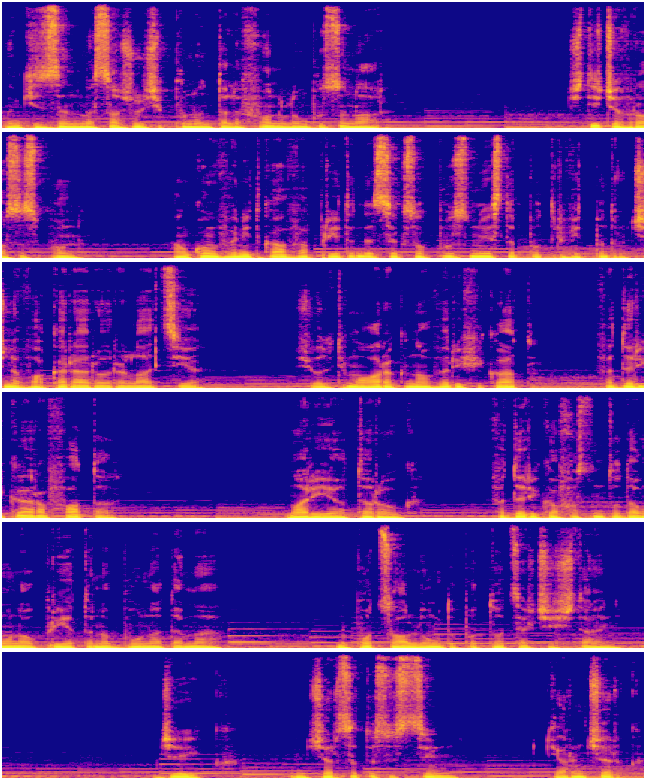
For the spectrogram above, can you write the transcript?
închizând mesajul și punând telefonul în buzunar. Știi ce vreau să spun? Am convenit că avea prieten de sex opus nu este potrivit pentru cineva care are o relație. Și ultima oară când am verificat, Federica era fată. Maria, te rog, Federica a fost întotdeauna o prietenă bună de mea. Nu pot să o alung după toți acești ani. Jake, încerc să te susțin. Chiar încerc,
